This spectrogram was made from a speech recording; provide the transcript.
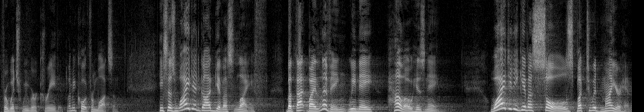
for which we were created. Let me quote from Watson. He says, Why did God give us life, but that by living we may hallow his name? Why did he give us souls but to admire him,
